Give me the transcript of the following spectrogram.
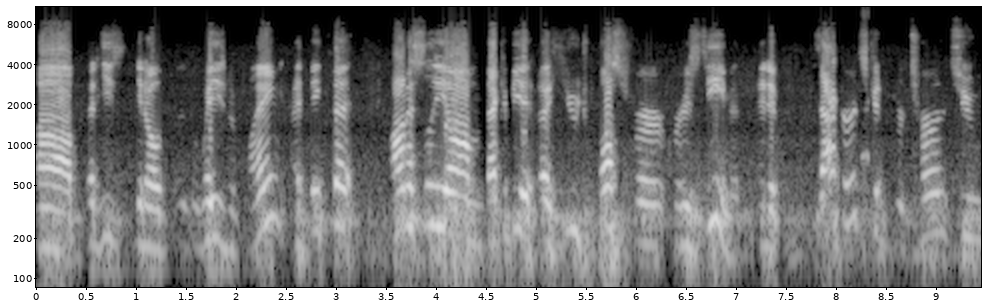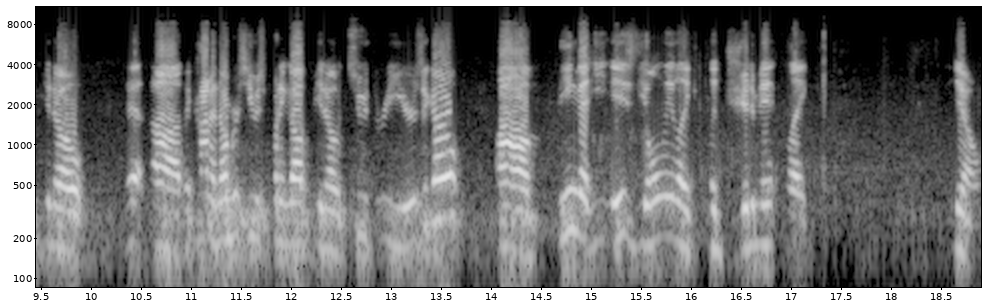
um, that he's you know the way he's been playing, I think that honestly um, that could be a, a huge plus for for his team. And, and if Zach Ertz could return to you know uh, the kind of numbers he was putting up you know two three years ago um, being that he is the only like legitimate like you know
